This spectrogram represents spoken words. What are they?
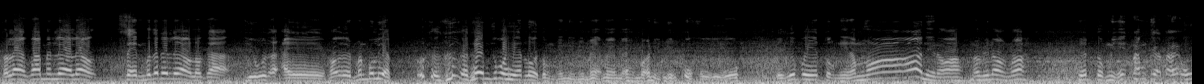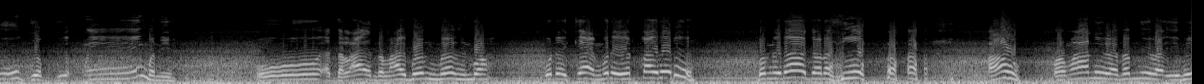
ตอนแรกว่ามันแล้วแล้วเซ็นมันก็ได้แล้วแล้วก็ผิวไอ้เขาเอิ้นมันบ่เรียบก็คือคือกระเทินคือบ่เฮ็ดโลดตรงนี้นี่นี่แม่แม่แม่บ่นี่นี่โอ้โหนี่คือบ่เฮ็ดตรงนี้น้ำเนาะนี่เนาะเนาะพี่น้องเนาะเฮ็ดตรงนี้น้ำเกิดอะไรโอ้เกือบเกือบแม่งบัดนี้โอ้อันตรายอันตรายเบิ้งเบิ้งเห็นบ่บ่ได้แกล้งบ่ได้เฮ็ดไฟได้เด้อเบิ้งเลยเด้อเจ้าหน้าที่เอาประมาณนี้แหละครับนี่แหละอีพี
